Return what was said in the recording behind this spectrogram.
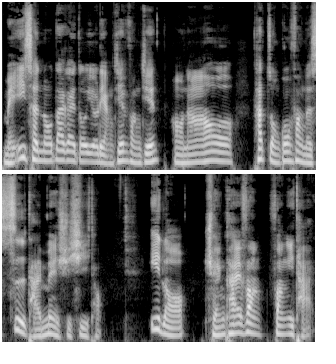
每一层楼大概都有两间房间，哦，然后它总共放了四台 Mesh 系统，一楼全开放放一台，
